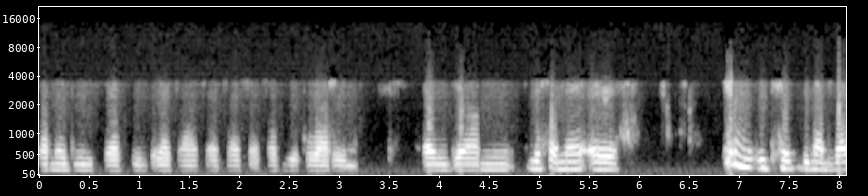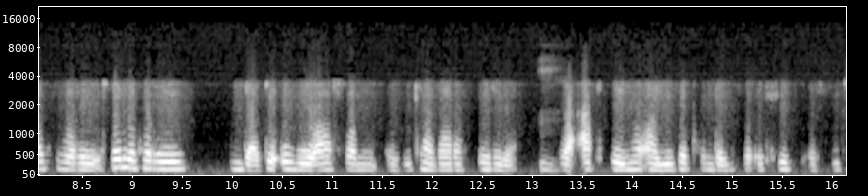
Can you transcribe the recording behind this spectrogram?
ka mo di-saseng tsela tsa boleko wa rena and um le gone uh, it has been advised gore ge le gore ntate o boa from zika virus area. Wa abstain or use a condom for at least uh, six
